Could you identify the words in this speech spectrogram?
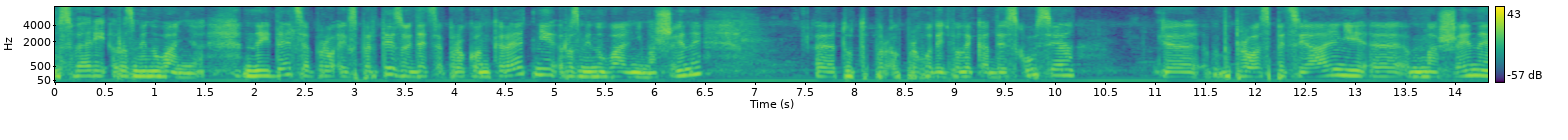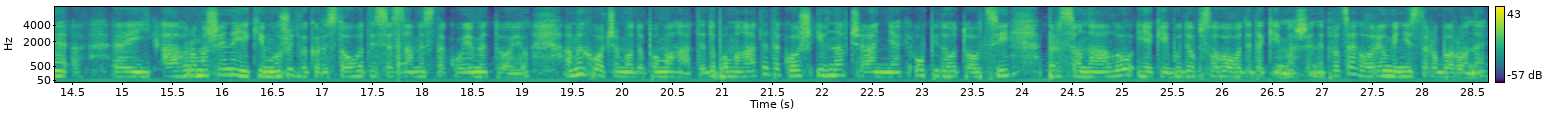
У сфері розмінування не йдеться про експертизу, йдеться про конкретні розмінувальні машини. Е, Тут про- проходить велика дискусія про спеціальні е, машини, е, агромашини, які можуть використовуватися саме з такою метою. А ми хочемо допомагати. Допомагати також і в навчаннях, у підготовці персоналу, який буде обслуговувати такі машини. Про це говорив міністр оборони.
